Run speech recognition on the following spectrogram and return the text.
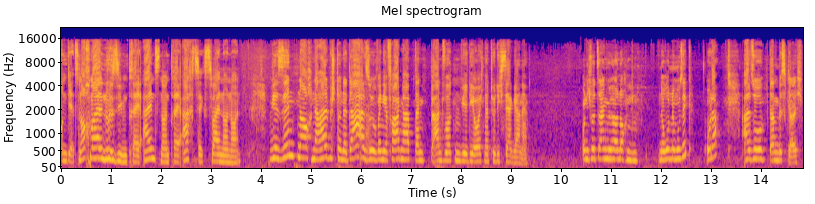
Und jetzt nochmal 0731 9386299. Wir sind noch eine halbe Stunde da, also wenn ihr Fragen habt, dann beantworten wir die euch natürlich sehr gerne. Und ich würde sagen, wir hören noch ein- eine Runde Musik, oder? Also, dann bis gleich.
